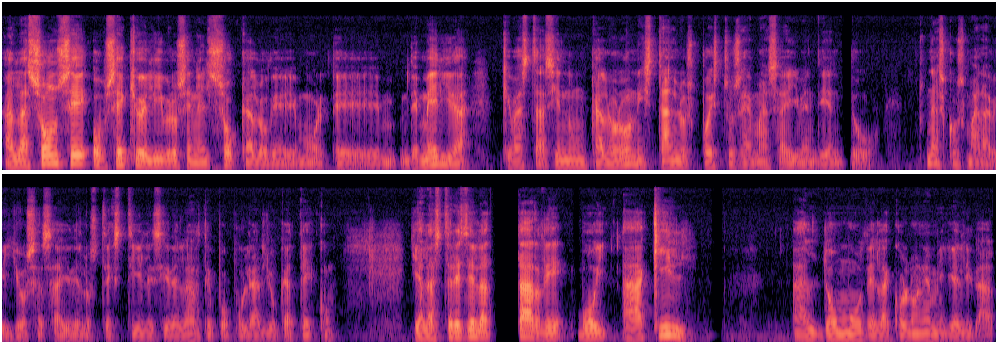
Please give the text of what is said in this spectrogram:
A las 11, obsequio de libros en el Zócalo de, de- Mérida, que va a estar haciendo un calorón están los puestos además ahí vendiendo unas cosas maravillosas ahí de los textiles y del arte popular yucateco. Y a las 3 de la tarde voy a Aquil, al domo de la colonia Miguel Hidalgo.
